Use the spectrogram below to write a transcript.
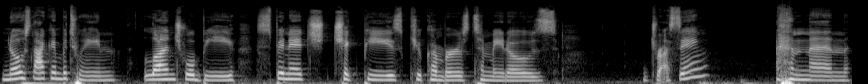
no snack in between. Lunch will be spinach, chickpeas, cucumbers, tomatoes, dressing. And then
